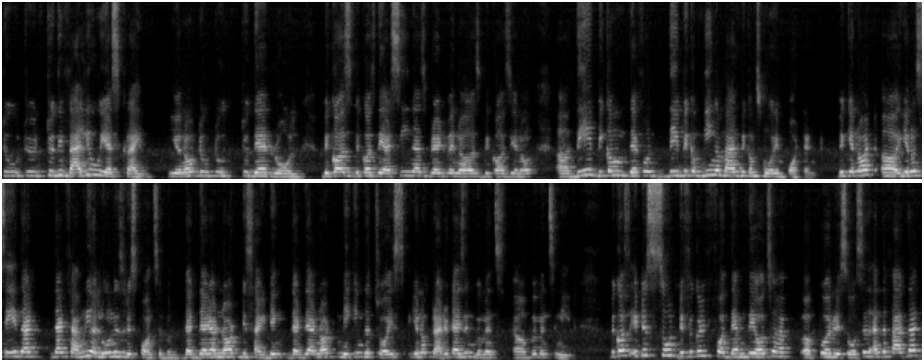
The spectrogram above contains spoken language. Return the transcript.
to, to to the value we ascribe you know to to to their role. Because because they are seen as breadwinners because you know uh, they become therefore they become being a man becomes more important. We cannot uh, you know say that that family alone is responsible that they are not deciding that they are not making the choice you know prioritizing women's uh, women's need because it is so difficult for them. They also have uh, poor resources. And the fact that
